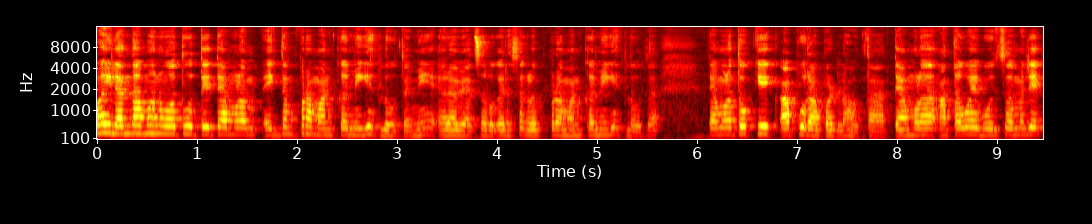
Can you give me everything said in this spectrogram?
पहिल्यांदा बनवत होते त्यामुळं एकदम प्रमाण कमी घेतलं होतं मी. रव्याचं वगैरे सगळं प्रमाण कमी घेतलं होतं. त्यामुळं तो केक अपुरा पडला होता. त्यामुळं आता वैभवचं म्हणजे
